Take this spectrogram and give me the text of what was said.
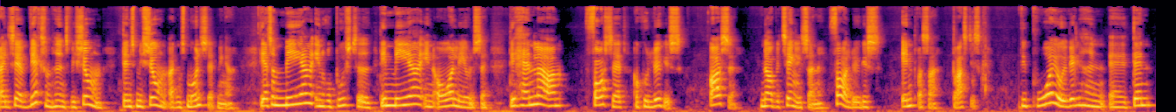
realisere virksomhedens vision, dens mission og dens målsætninger. Det er altså mere end robusthed, det er mere end overlevelse. Det handler om fortsat at kunne lykkes, også når betingelserne for at lykkes ændrer sig drastisk. Vi bruger jo i virkeligheden øh, den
